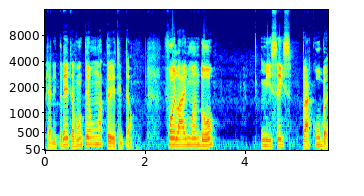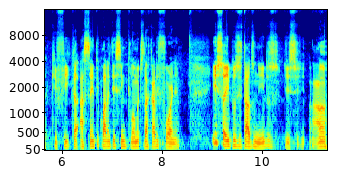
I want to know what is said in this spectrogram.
querem treta, vão ter uma treta então. Foi lá e mandou mísseis para Cuba, que fica a 145 quilômetros da Califórnia. Isso aí para os Estados Unidos, disse: Ah,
